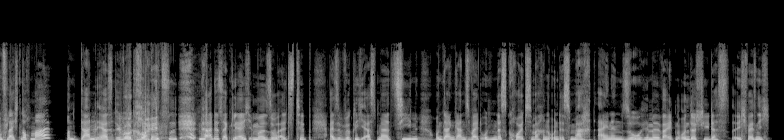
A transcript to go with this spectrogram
und vielleicht nochmal und dann erst überkreuzen. Na, das erkläre ich immer so als Tipp. Also wirklich erstmal ziehen und dann ganz weit unten das Kreuz machen und es macht einen so himmelweiten Unterschied, dass, ich weiß nicht,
